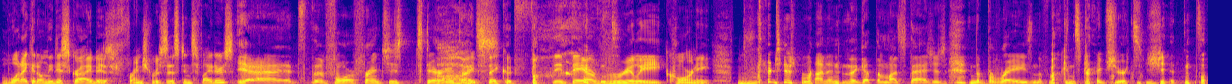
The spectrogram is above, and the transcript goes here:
what I could only describe as French resistance fighters. yeah, it's the four Frenchest oh, stereotypes Oh, they could. Find. They, they are really corny. They're just running, and they got the mustaches and the berets and the fucking striped shirts and shit. It's like,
